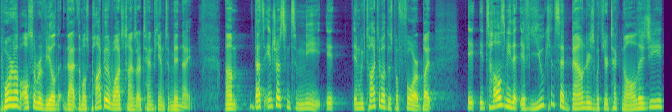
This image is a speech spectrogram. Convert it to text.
Pornhub also revealed that the most popular watch times are 10 p.m. to midnight. Um, that's interesting to me. It and we've talked about this before, but it, it tells me that if you can set boundaries with your technology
